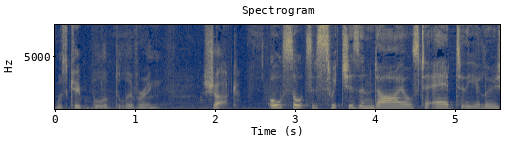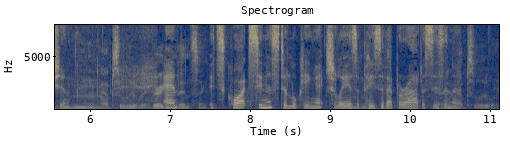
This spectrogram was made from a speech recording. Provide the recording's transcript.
was capable of delivering shock. All sorts of switches and dials to add to the illusion. Mm, absolutely, very and convincing. It's quite sinister looking, actually, as a piece of apparatus, isn't it? Absolutely.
